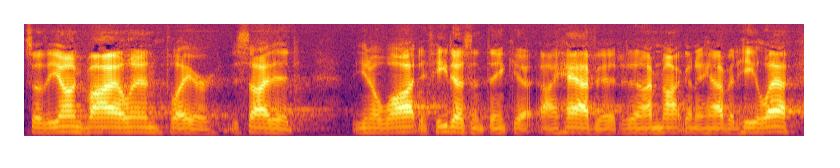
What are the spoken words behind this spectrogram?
So the young violin player decided, you know what? If he doesn't think I have it, then I'm not going to have it. He left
